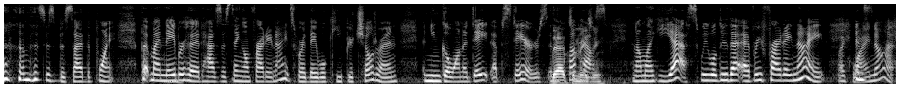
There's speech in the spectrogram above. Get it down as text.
this is beside the point. But my neighborhood has this thing on Friday nights where they will keep your children, and you can go on a date upstairs in That's the clubhouse. amazing. And I'm like, yes, we will do that every Friday night. Like, why s- not?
